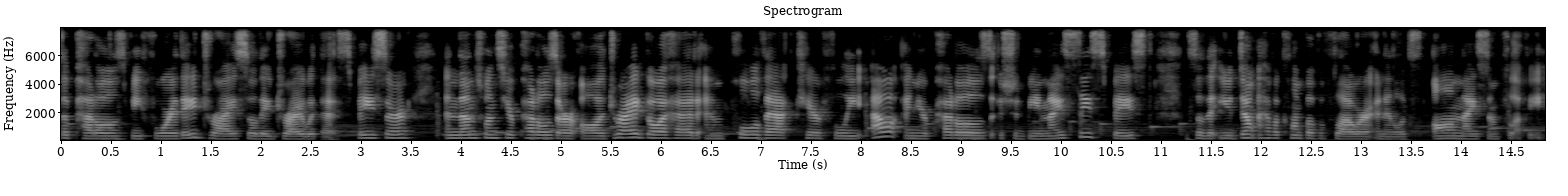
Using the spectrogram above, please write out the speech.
the petals before they dry so they dry with that spacer. And then once your petals are all dry, go ahead and pull that carefully out and your petals should be nicely spaced so that you don't have a clump of a flower and it looks all nice and fluffy.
